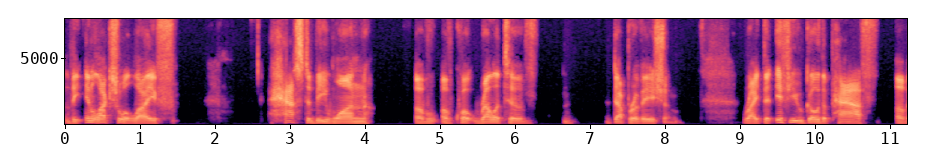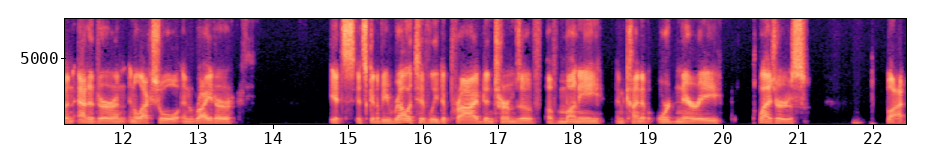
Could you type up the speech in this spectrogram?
the intellectual life has to be one of of quote relative deprivation right that if you go the path of an editor an intellectual and writer it's it's going to be relatively deprived in terms of of money and kind of ordinary pleasures but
